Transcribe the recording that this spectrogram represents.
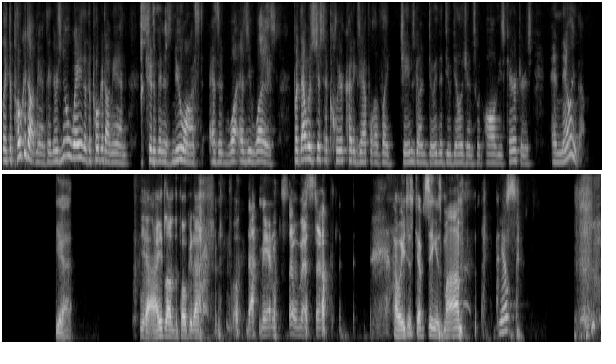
like the polka dot man thing. There's no way that the polka dot man should have been as nuanced as it was as he was. But that was just a clear cut example of like James Gunn doing the due diligence with all of these characters and nailing them. Yeah. Yeah, I love the polka dot. polka dot man was so messed up. How he just kept seeing his mom. Yep.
